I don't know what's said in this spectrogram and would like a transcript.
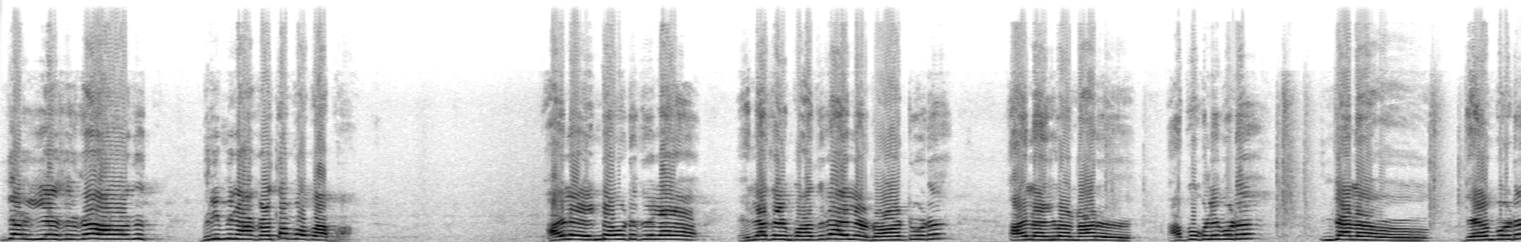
இங்கே இஎஸ் இருக்கா? அவன் வந்து விரும்பி நாங்கள் தான் போய் பார்ப்பான் அதில் எந்த வீட்டுக்கு இல்லை எல்லாத்தையும் பார்த்துட்டு அதில் டொலாட்டு வீடு. அதில் இவன் நார் அப்பக்குள்ளே வீடு இந்தால ஜெயம் வீடு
